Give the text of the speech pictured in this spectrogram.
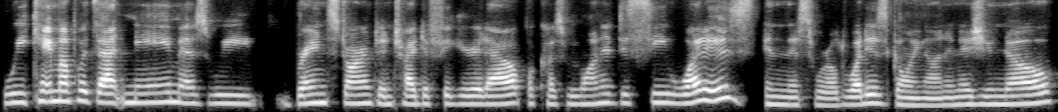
We came up with that name as we brainstormed and tried to figure it out because we wanted to see what is in this world, what is going on. And as you know,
